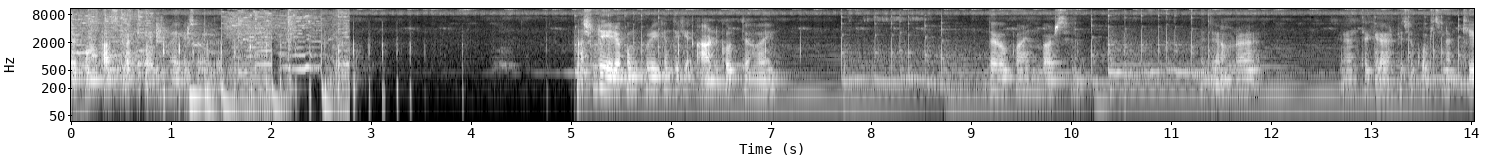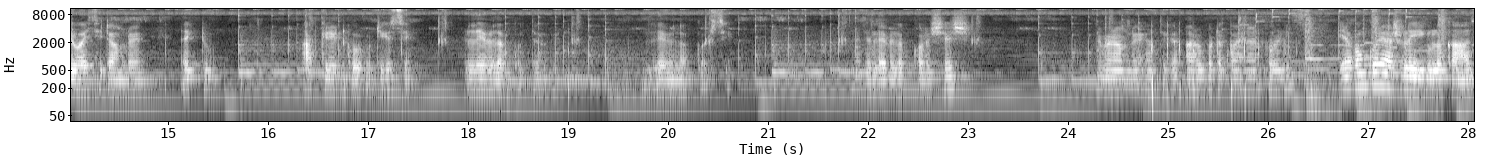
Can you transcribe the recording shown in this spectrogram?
এরকম পাঁচ লাখ কয়েন হয়ে গেছে আমাদের। আসলে এরকম করে এখান থেকে আর্ন করতে হয়। দেখো কয়েন বাড়ছে। আমরা এখান থেকে আর কিছু করছি না। কেওয়াইসিটা আমরা একটু আপগ্রেড করব, ঠিক আছে? লেভেল আপ করতে হবে। লেভেল আপ করছি। আচ্ছা লেভেল আপ করা শেষ। এবার আমরা এখান থেকে আরও কটা কয়েন অ্যাড করে নিই। এরকম করে আসলে এইগুলো কাজ।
